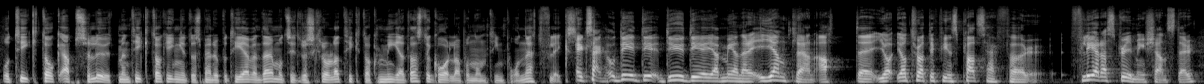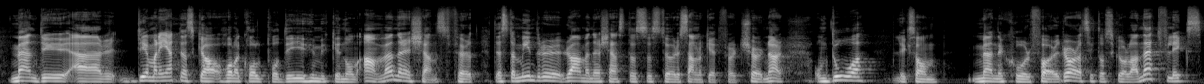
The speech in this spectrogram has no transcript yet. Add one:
Och TikTok, absolut, men TikTok är inget att smälla upp på tvn. Däremot sitter du och scrollar TikTok medan du kollar på någonting på Netflix. Exakt, och det, det, det är ju det jag menar egentligen, att eh, jag, jag tror att det finns plats här för flera streamingtjänster, men det är det man egentligen ska hålla koll på, det är hur mycket någon använder en tjänst, för att desto mindre du använder en tjänst, desto större sannolikhet för att churnar. Om då liksom människor föredrar att sitta och scrolla Netflix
